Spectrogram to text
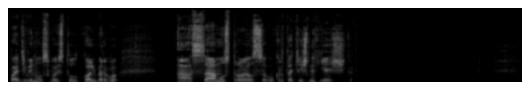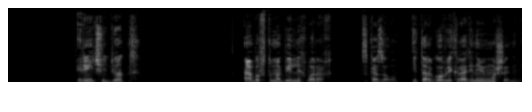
подвинул свой стул Кольбергу, а сам устроился у картотечных ящиков. Речь идет об автомобильных ворах, — сказал он, — и торговле краденными машинами.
